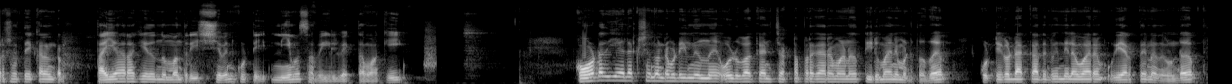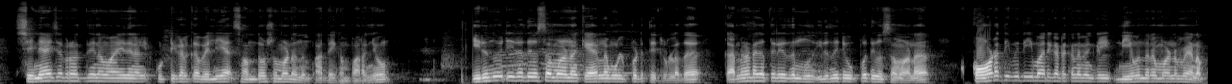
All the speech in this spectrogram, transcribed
വർഷത്തെ കലണ്ടർ തയ്യാറാക്കിയതെന്നും മന്ത്രി ശിവൻകുട്ടി നിയമസഭയിൽ വ്യക്തമാക്കി. കോടതി അലക്ഷ്യ നടപടിയിൽ നിന്ന് ഒഴിവാക്കാൻ ചട്ടപ്രകാരമാണ് തീരുമാനമെടുത്തത്. കുട്ടികളുടെ അക്കാദമിക് നിലവാരം ഉയർത്തേണ്ടതുണ്ട് ശനിയാഴ്ച പ്രവൃത്തി ദിനമായതിനാൽ കുട്ടികൾക്ക് വലിയ സന്തോഷമാണെന്നും അദ്ദേഹം പറഞ്ഞു. ഇരുന്നൂറ്റി ഇരുപത് ദിവസമാണ് കേരളം ഉൾപ്പെടുത്തിയിട്ടുള്ളത്. കർണാടകത്തിൽ ഇത് ഇരുന്നൂറ്റി മുപ്പത് ദിവസമാണ്. കോടതി വിധി മറികടക്കണമെങ്കിൽ നിയമനിർമ്മാണം വേണം.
